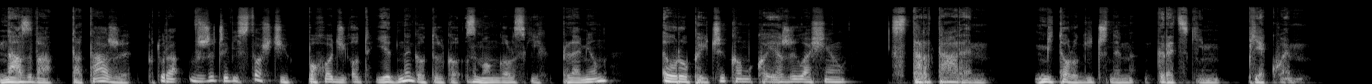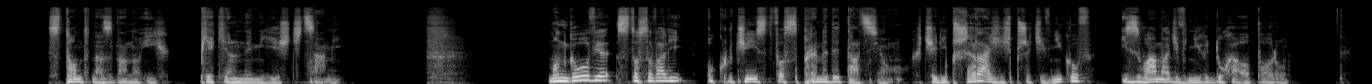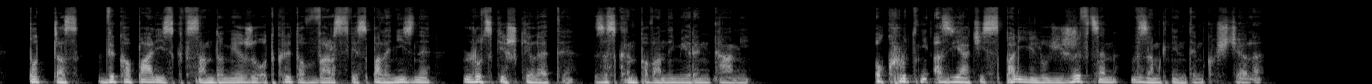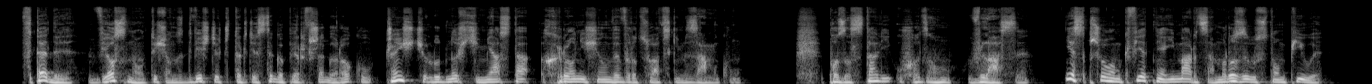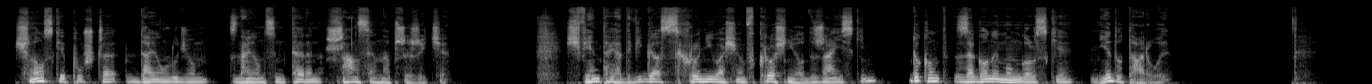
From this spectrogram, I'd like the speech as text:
Nazwa Tatarzy, która w rzeczywistości pochodzi od jednego tylko z mongolskich plemion, Europejczykom kojarzyła się z Tartarem, mitologicznym greckim piekłem. Stąd nazwano ich piekielnymi jeźdźcami. Mongołowie stosowali okrucieństwo z premedytacją. Chcieli przerazić przeciwników i złamać w nich ducha oporu. Podczas wykopalisk w Sandomierzu odkryto w warstwie spalenizny ludzkie szkielety ze skrępowanymi rękami. Okrutni Azjaci spalili ludzi żywcem w zamkniętym kościele. Wtedy, wiosną 1241 roku, część ludności miasta chroni się we wrocławskim zamku. Pozostali uchodzą w lasy. Jest przełom kwietnia i marca, mrozy ustąpiły. Śląskie puszcze dają ludziom znającym teren szansę na przeżycie. Święta Jadwiga schroniła się w Krośnie Odrzańskim, dokąd zagony mongolskie nie dotarły.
